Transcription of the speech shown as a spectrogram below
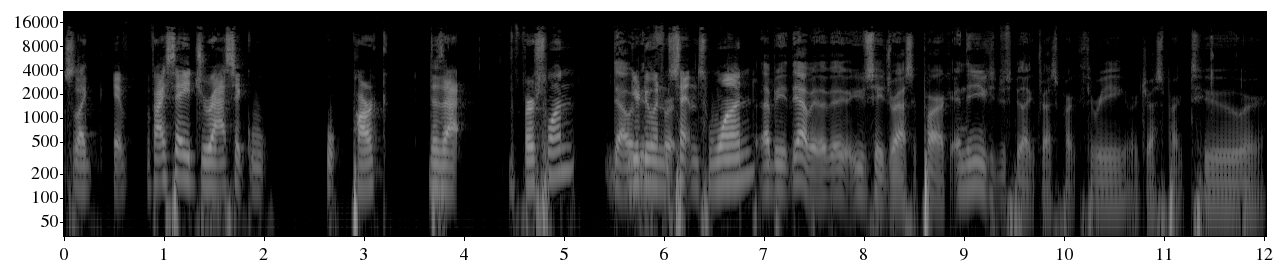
So, like, if if I say Jurassic Park, does that the first one? That would You're doing fir- sentence one. That'd be yeah. But uh, you say Jurassic Park, and then you could just be like Jurassic Park three or Jurassic Park two or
